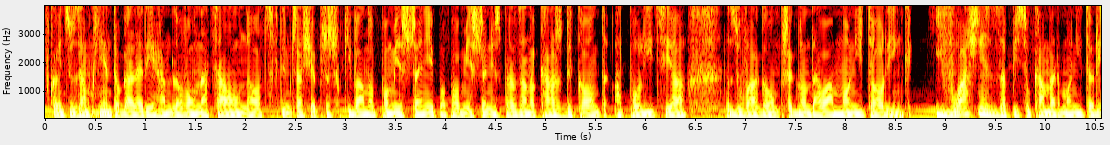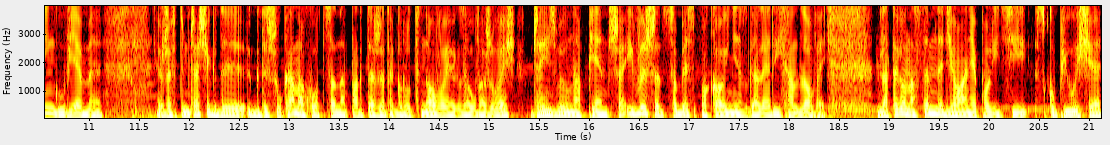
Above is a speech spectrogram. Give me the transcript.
W końcu zamknięto galerię handlową na całą noc. W tym czasie przeszukiwano pomieszczenie po pomieszczeniu. Sprawdzano każdy kąt, a policja z uwagą przeglądała monitoring. I właśnie z zapisu kamer monitoringu wiemy, że w tym czasie, gdy, gdy szukano chłopca na parterze tak rutynowo, jak zauważyłeś, James był na piętrze i wyszedł sobie spokojnie z galerii handlowej. Dlatego następne działania policji skupiły się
